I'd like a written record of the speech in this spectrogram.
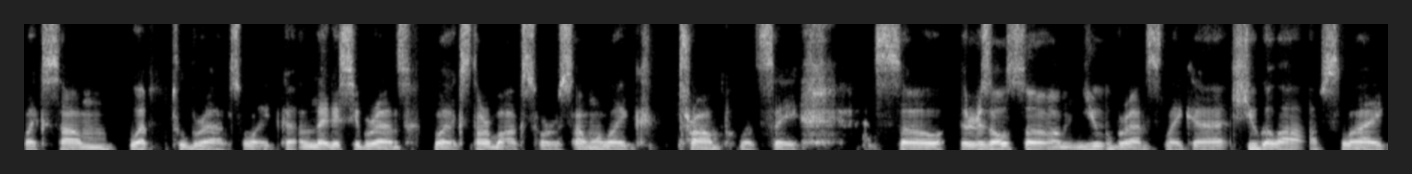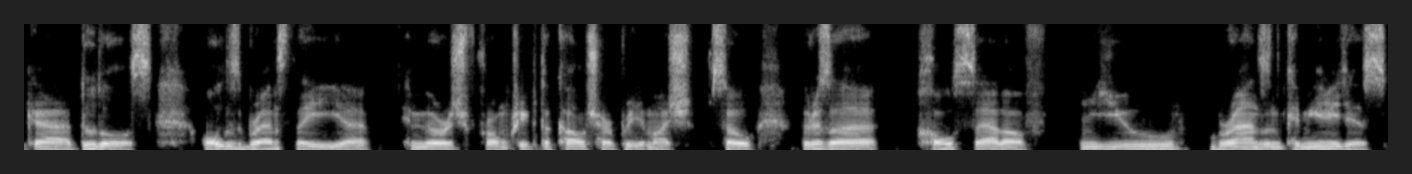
like some Web2 brands, like uh, legacy brands like Starbucks or someone like Trump, let's say. So there is also new brands like uh, Yuga Labs, like uh, Doodles. All these brands they uh, emerge from crypto culture pretty much. So there is a whole set of new brands and communities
